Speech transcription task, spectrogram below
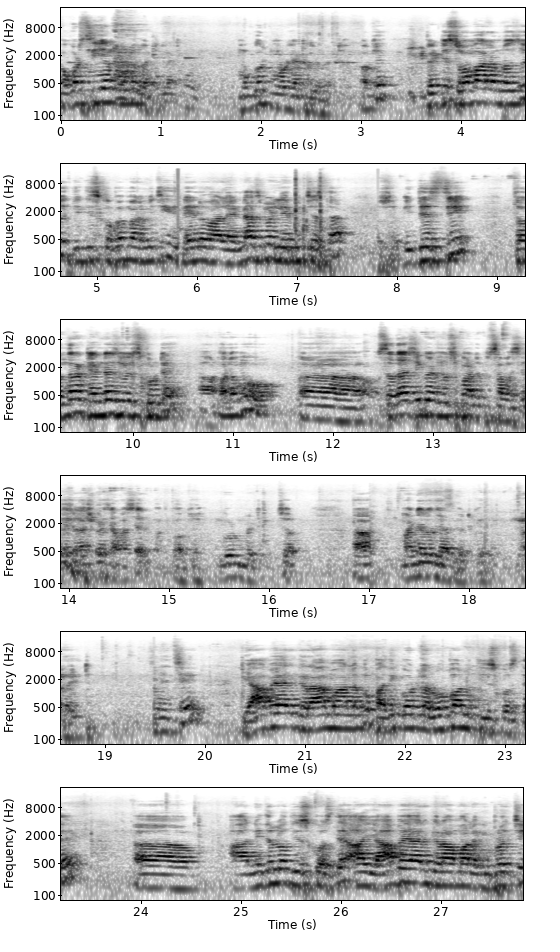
ఒకటి సీఎం కూడా పెట్టు లెటర్ ముగ్గురికి మూడు లెటర్లు పెట్టు. ఓకే? పెట్టి సోమవారం రోజు ఇది తీసుకోపోయి మనం ఇచ్చి నేను వాళ్ళ ఎండార్స్మెంట్ లేపించేస్తా ఇది తెచ్చి తొందరగా టెండర్స్ పిలుచుకుంటే మనము సదాశివపేట మున్సిపాలిటీ సమస్య రాష్ట్ర సమస్య. ఓకే గుడ్ పెట్టి. చో మండలం జాతి పెట్టుకుంది. రైట్ నుంచి యాభై ఆరు గ్రామాలకు పది కోట్ల రూపాయలు తీసుకొస్తే ఆ, ఆ నిధుల్లో తీసుకొస్తే ఆ యాభై ఆరు గ్రామాలకు ఇప్పుడు వచ్చి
